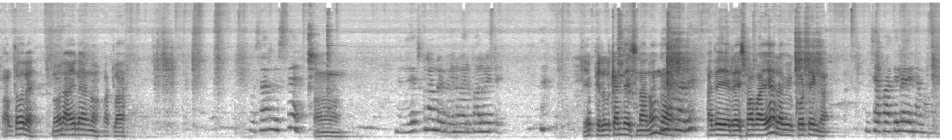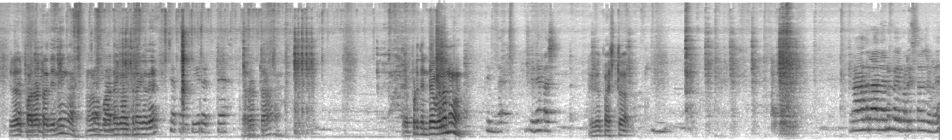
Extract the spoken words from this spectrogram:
కాలుతుందిలే నూనె ఆయిల్ వేయను అట్లా. ఏ పిల్లలకని తెచ్చినాను ఇంకా అది రేష్మాబాయ రవి కోటి ఇంకా. ఈరోజు పరోటా తిని ఇంకా బాగానే కలుతున్నాయి కదా. పరోటా. ఎప్పుడు తింటావు కదా నువ్వు? ఇదే ఫస్ట్ ఇదే ఫస్ట్ రాదు రాదని భయపడిస్తావు చూడు.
